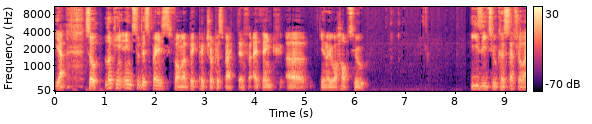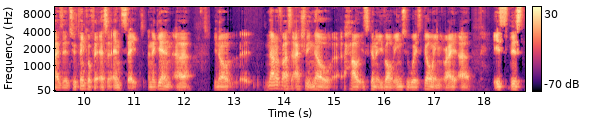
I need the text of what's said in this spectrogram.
Yeah. So looking into the space from a big picture perspective, I think, uh, you know, it will help to easy to conceptualize it, to think of it as an end state. And again, uh, you know, none of us actually know how it's going to evolve into where it's going, right? Uh, this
